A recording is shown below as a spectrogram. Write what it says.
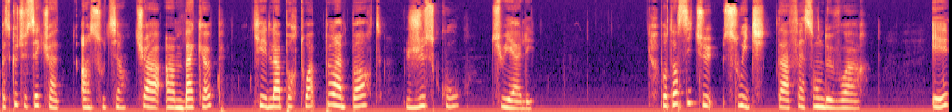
parce que tu sais que tu as un soutien, tu as un backup qui est là pour toi, peu importe jusqu'où tu es allé. Pourtant, si tu switches ta façon de voir et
